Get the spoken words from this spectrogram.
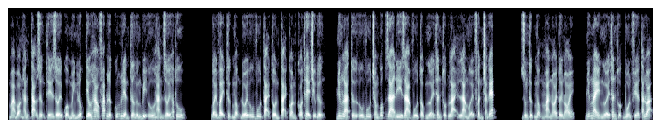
mà bọn hắn tạo dựng thế giới của mình lúc tiêu hao pháp lực cũng liền tương ứng bị ưu hàn giới hấp thu bởi vậy thực mộng đối ưu vu tại tồn tại còn có thể chịu đựng, nhưng là từ ưu vu trong quốc gia đi ra vu tộc người thân thuộc lại là mười phần chán ghét. Dùng thực mộng mà nói tới nói, những n à y người thân thuộc bốn phía tán loạn,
